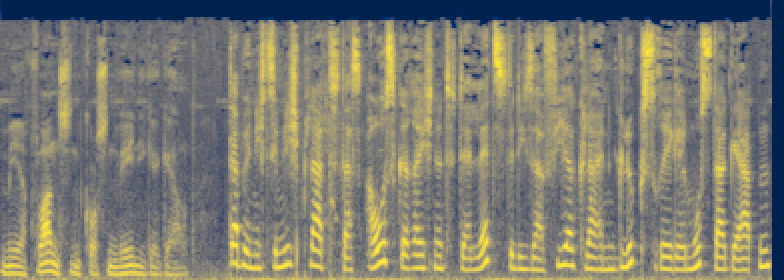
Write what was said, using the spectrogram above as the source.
mehr Pflanzen kosten weniger Geld. Da bin ich ziemlich platt, dass ausgerechnet der letzte dieser vier kleinen Glücksregel-Mustergärten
